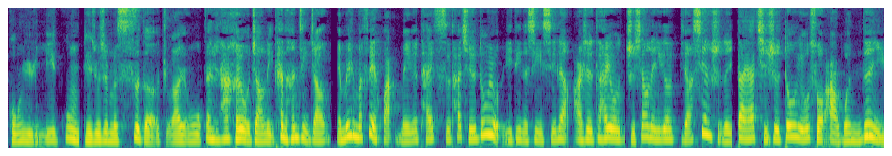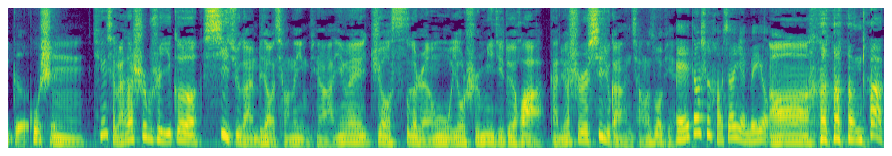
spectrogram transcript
公寓，一共也就这么四个主要人物，但是它很有张力，看得很紧张，也没什么废话，每个台词它其实都有一定的信息量，而且它又指向了一个比较现实的，大家其实都有所耳闻的一个故事。嗯，听起来它是不是一个戏剧感比较强的影片啊？因为只有四个人物，又是密集对话，感觉是戏剧感很强的作品。哎，倒是好像也没有啊。那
